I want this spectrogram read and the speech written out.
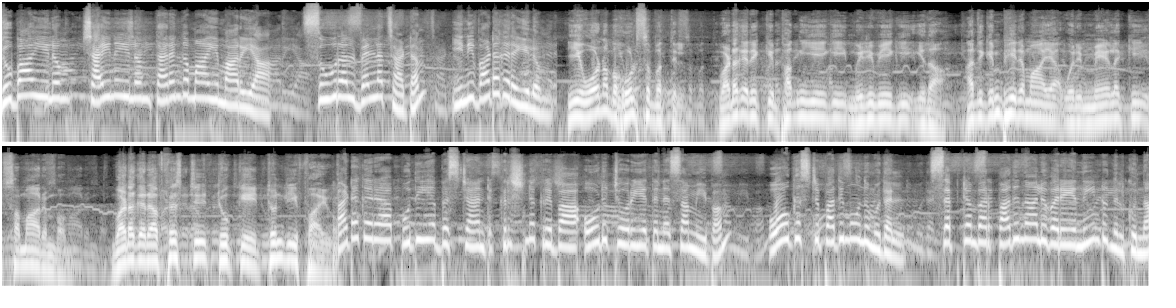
ദുബായിലും ചൈനയിലും തരംഗമായി മാറിയ സൂറൽ വെള്ളച്ചാട്ടം ഇനി വടകരയിലും. ഈ ഓണമഹോത്സവത്തിൽ വടകരയ്ക്ക് ഭംഗിയേകി മിഴിവേകി ഇതാ അതിഗംഭീരമായ ഒരു മേളയ്ക്ക് സമാരംഭം. Vadakara fest two K twenty five. Vadakara പുതിയ ബസ് സ്റ്റാൻഡ് കൃഷ്ണകൃപ ഓഡിറ്റോറിയത്തിന് സമീപം ഓഗസ്റ്റ് പതിമൂന്ന് മുതൽ സെപ്റ്റംബർ പതിനാല് വരെ നീണ്ടു നിൽക്കുന്ന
